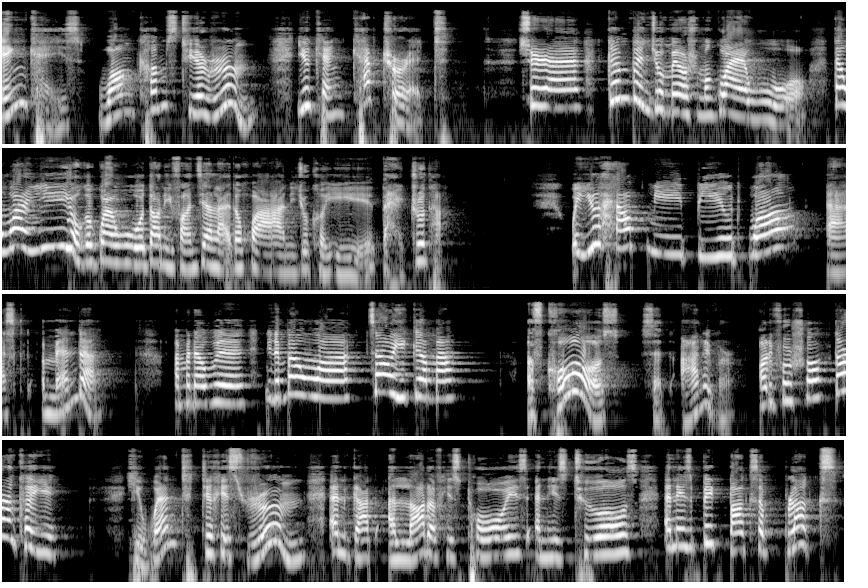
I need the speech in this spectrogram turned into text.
In case one comes to your room, you can capture it. 虽然根本就没有什么怪物，但万一有个怪物到你房间来的话，你就可以逮住它。Will you help me build one? asked Amanda. Amanda 问：“你能帮我造一个吗？”Of course, said Oliver. Oliver 说：“当然可以。” He went to his room and got a lot of his toys and his tools and his big box of blocks.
